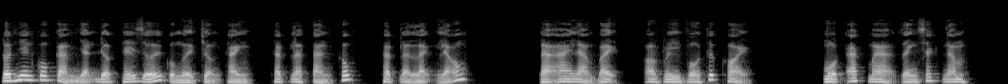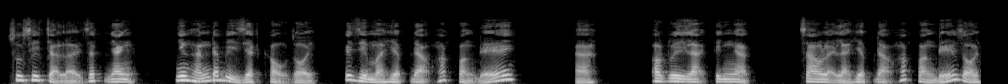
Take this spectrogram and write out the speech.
Đột nhiên cô cảm nhận được thế giới của người trưởng thành, thật là tàn khốc, thật là lạnh lẽo. Là ai làm vậy? Audrey vô thức hỏi. Một ác ma danh sách năm, Sushi trả lời rất nhanh, nhưng hắn đã bị diệt khẩu rồi, cái gì mà hiệp đạo hắc hoàng đế ấy? Hả? Audrey lại kinh ngạc, sao lại là hiệp đạo hắc hoàng đế rồi?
